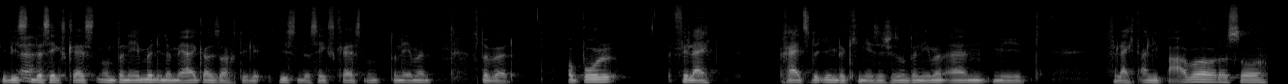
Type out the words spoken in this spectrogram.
Die Listen ja. der sechs größten Unternehmen in Amerika, also auch die Listen der sechs größten Unternehmen auf der Welt. Obwohl vielleicht reizt da irgendein chinesisches Unternehmen ein mit vielleicht Alibaba oder so,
